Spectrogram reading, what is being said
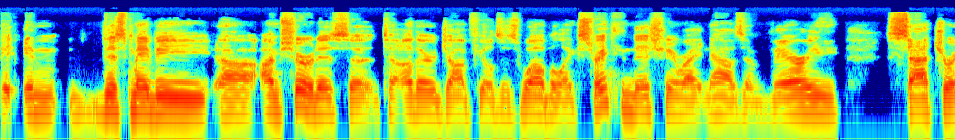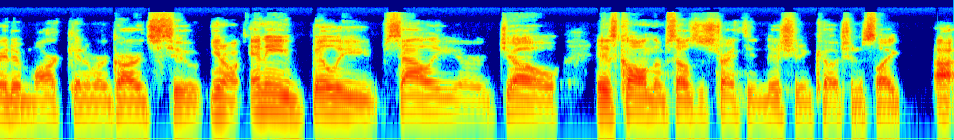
it, in this may be, uh, I'm sure it is to, to other job fields as well, but like strength conditioning right now is a very saturated market in regards to, you know, any Billy, Sally, or Joe is calling themselves a strength conditioning coach, and it's like, uh,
